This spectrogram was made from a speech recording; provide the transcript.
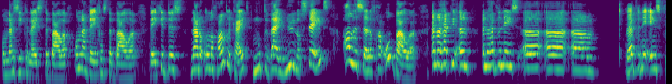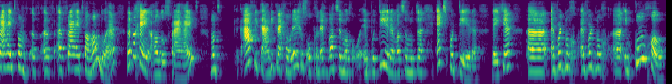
om naar ziekenhuizen te bouwen. Om naar wegens te bouwen. Weet je, dus na de onafhankelijkheid moeten wij nu nog steeds alles zelf gaan opbouwen. En dan heb je een, en dan hebben we ineens, uh, uh, dan hebben we niet eens vrijheid van, vrijheid van handel. Hè? We hebben geen handelsvrijheid. Want Afrika die krijgt gewoon regels opgelegd wat ze mogen importeren en wat ze moeten exporteren. Weet je, er wordt nog, er wordt nog in Congo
